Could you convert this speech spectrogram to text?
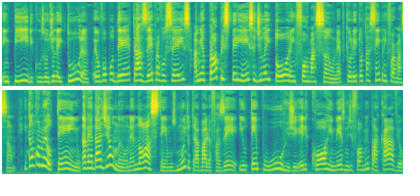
empíricos ou de leitura, eu vou poder trazer para vocês a minha própria experiência de leitora em formação, né? Porque o leitor tá sempre em formação. Então, como eu tenho, na verdade eu não, né? Nós temos muito trabalho a fazer e o tempo urge, ele corre mesmo de forma implacável.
